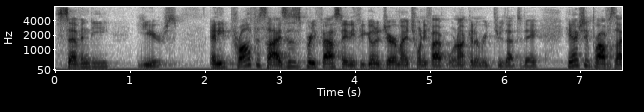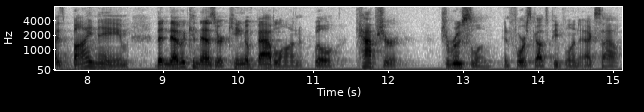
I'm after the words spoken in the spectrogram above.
70 years. And he prophesies, this is pretty fascinating. If you go to Jeremiah 25, we're not going to read through that today. He actually prophesies by name that Nebuchadnezzar, king of Babylon, will capture Jerusalem and force God's people into exile.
